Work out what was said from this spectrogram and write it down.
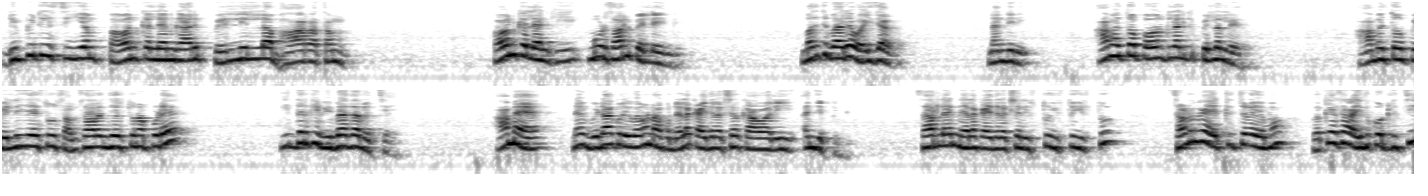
డిప్యూటీ సీఎం పవన్ కళ్యాణ్ గారి పెళ్ళిళ్ళ భారతం. పవన్ కళ్యాణ్కి మూడు సార్లు పెళ్ళయింది. మొదటి భార్య వైజాగ్ నందిని. ఆమెతో పవన్ కళ్యాణ్కి పిల్లలు లేరు. ఆమెతో పెళ్ళి చేస్తూ సంసారం చేస్తున్నప్పుడే ఇద్దరికి విభేదాలు వచ్చాయి. ఆమె నేను విడాకులు ఇవ్వను నాకు నెలకు ఐదు లక్షలు కావాలి అని చెప్పింది. సర్లే నెలకు ఐదు లక్షలు ఇస్తూ ఇస్తూ ఇస్తూ సడన్గా ఎట్లిచ్చాడో ఏమో ఒకేసారి ఐదు కోట్లు ఇచ్చి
